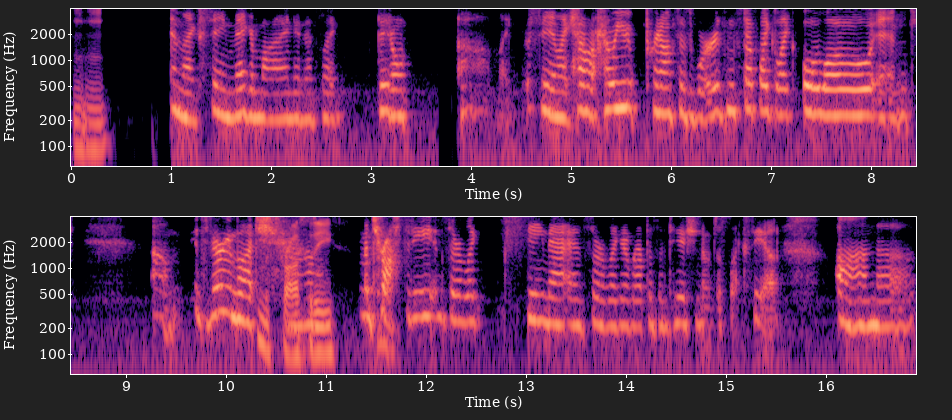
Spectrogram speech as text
hmm and like seeing Megamind, and it's like they don't uh, like seeing like how how you pronounce his words and stuff like like Olo and um, it's very much Atrocity. um, atrocity, and sort of like seeing that as sort of like a representation of dyslexia on the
